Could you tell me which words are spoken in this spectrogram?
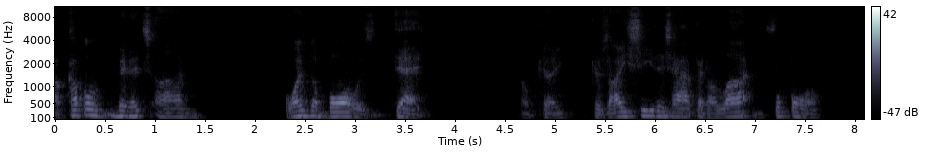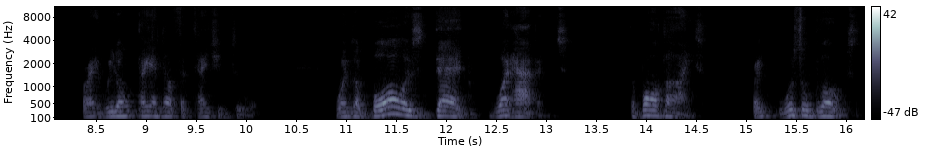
a couple of minutes on when the ball is dead. Okay, because I see this happen a lot in football. Right, we don't pay enough attention to it. When the ball is dead, what happens? The ball dies. Right, whistle blows.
